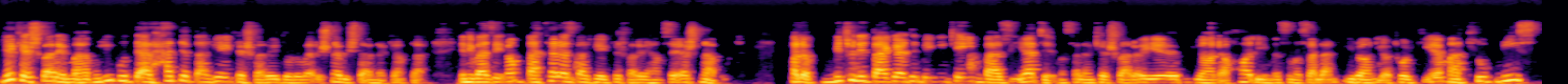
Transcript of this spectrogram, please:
یک کشور معمولی بود در حد بقیه کشورهای دور برش نه بیشتر نه کمتر. یعنی وضع ایران بدتر از بقیه کشورهای همسایش نبود. حالا می‌تونید برگردین بگین که این وضعیت مثلا کشورهای میانه حالی مثل مثلا ایران یا ترکیه مطلوب نیست.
